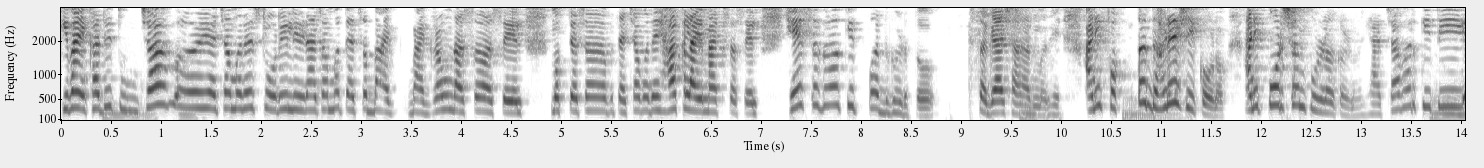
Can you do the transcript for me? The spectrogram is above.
किंवा एखादी तुमच्या याच्यामध्ये स्टोरी लिहिण्याचा मग त्याचं बॅक बॅकग्राऊंड असं असेल मग त्याचा त्याच्यामध्ये हा क्लायमॅक्स असेल हे सगळं कितपत घडतं? सगळ्या शाळांमध्ये. आणि फक्त धडे शिकवणं आणि पोर्शन पूर्ण करणं ह्याच्यावर किती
